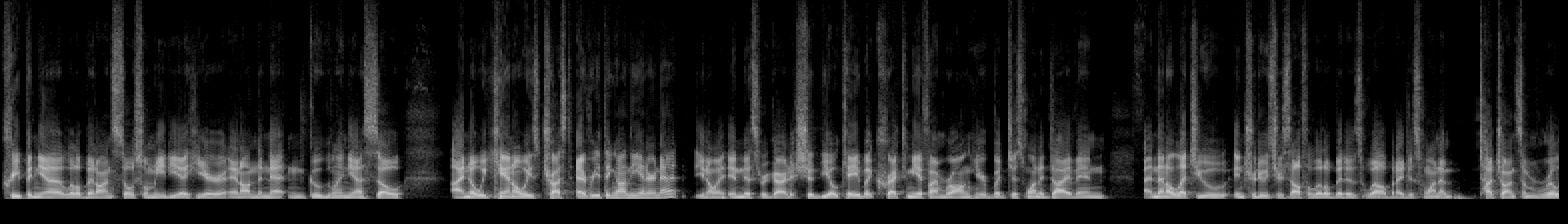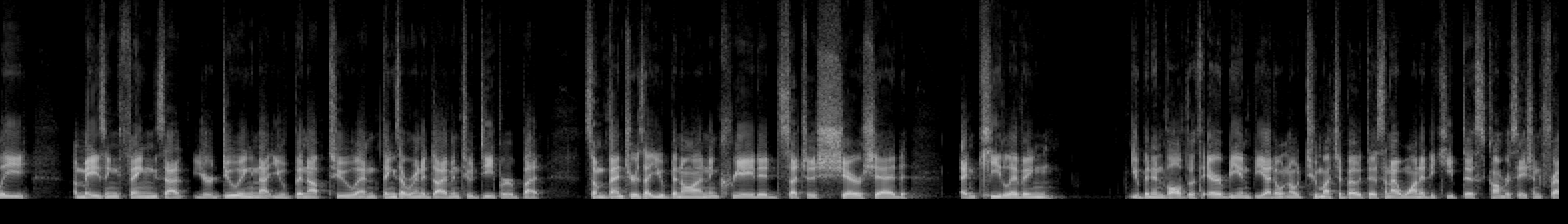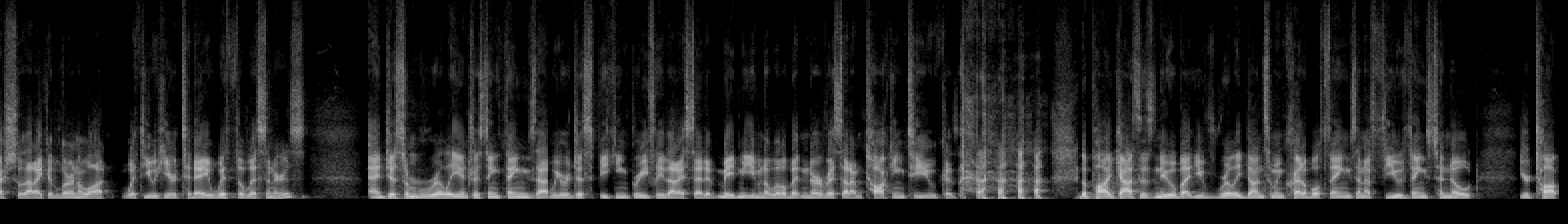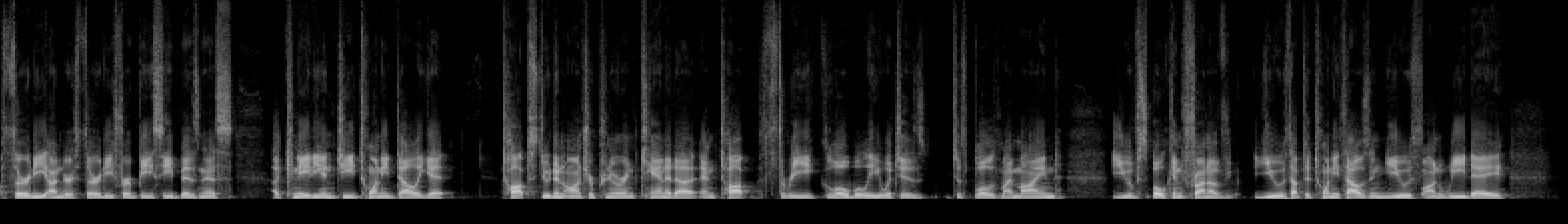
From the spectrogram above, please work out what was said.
creeping you a little bit on social media here and on the net and Googling you. So I know we can't always trust everything on the internet. You know, in this regard, it should be okay, but correct me if I'm wrong here. But just want to dive in and then I'll let you introduce yourself a little bit as well. But I just want to touch on some really amazing things that you're doing and that you've been up to and things that we're going to dive into deeper. But some ventures that you've been on and created, such as ShareShed and Key Living. You've been involved with Airbnb. I don't know too much about this, and I wanted to keep this conversation fresh so that I could learn a lot with you here today with the listeners. And just some really interesting things that we were just speaking briefly that I said it made me even a little bit nervous that I'm talking to you because the podcast is new, but you've really done some incredible things and a few things to note your top 30 under 30 for BC business, a Canadian G20 delegate, top student entrepreneur in Canada, and top three globally, which is just blows my mind. You've spoken in front of youth, up to 20,000 youth on We Day,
